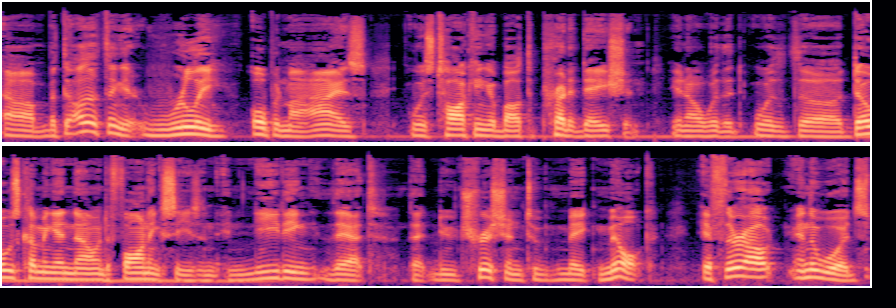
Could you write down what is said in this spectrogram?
Uh, but the other thing that really opened my eyes was talking about the predation. You know, with the, with the does coming in now into fawning season and needing that that nutrition to make milk. If they're out in the woods,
